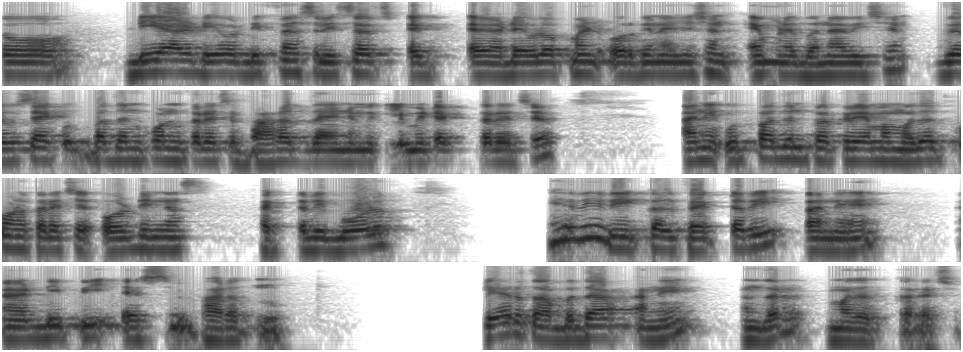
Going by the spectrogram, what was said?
તો DRDO defence research development organisation એમણે બનાવી છે. વ્યવસાયિક ઉત્પાદન કોણ કરે છે? ભારત ડાયનેમિક લિમિટેડ કરે છે. આની ઉત્પાદન પ્રક્રિયામાં મદદ કોણ કરે છે? Ordnance factory board heavy vehicle factory અને ડીપીએસયુ ભારતનું ક્લિયર તો આ બધા આની અંદર મદદ કરે છે.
